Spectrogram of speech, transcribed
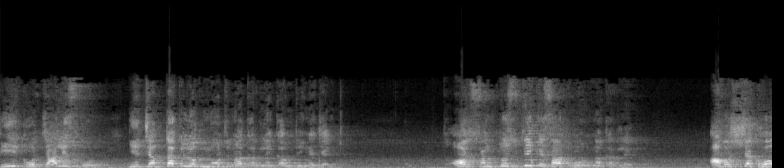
डी को 40 वोट, ये जब तक लोग नोट ना कर लें काउंटिंग एजेंट और संतुष्टि के साथ नोट ना कर ले। आवश्यक हो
